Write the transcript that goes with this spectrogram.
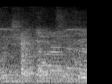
which is helpful.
